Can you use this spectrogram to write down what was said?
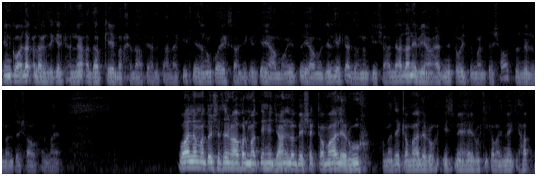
ان کو الگ الگ ذکر کرنا ادب کے برخلاف اللہ تعالیٰ کی۔ اس لیے دونوں کو ایک ساتھ ذکر کیا، یا معیز یا مزل کے کیا، دونوں کی شاہ اللہ نے بھی یہاں عید میں تو منتشا تو ظلم منتشا فرمایا۔ وہ علامت میں آپ فرماتے ہیں، جان لو بے شک کمال روح۔ حمد کمال روح، اس میں ہے، روح کی کمال میں کہ حق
